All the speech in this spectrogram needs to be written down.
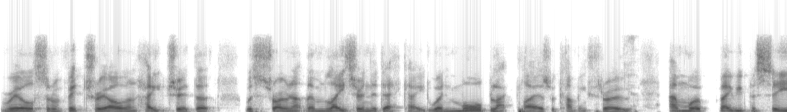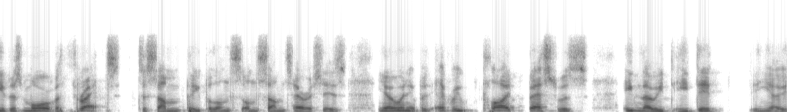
real sort of vitriol and hatred that was thrown at them later in the decade when more black players were coming through yeah. and were maybe perceived as more of a threat to some people on on some terraces. You know, when it every Clyde Best was, even though he he did. You know,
